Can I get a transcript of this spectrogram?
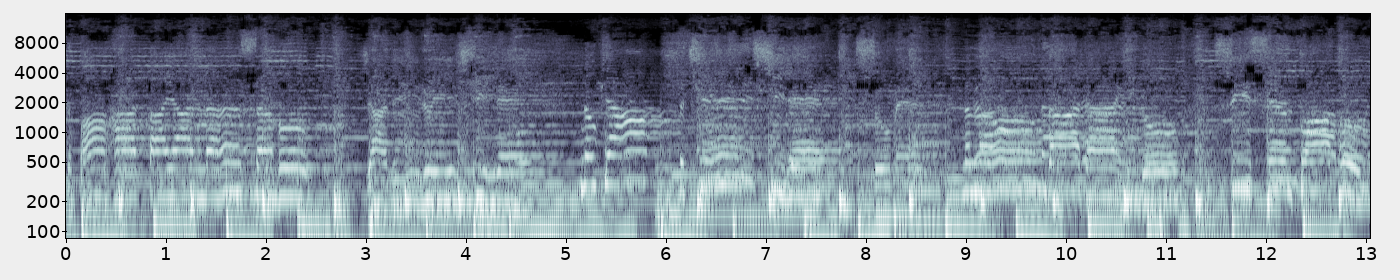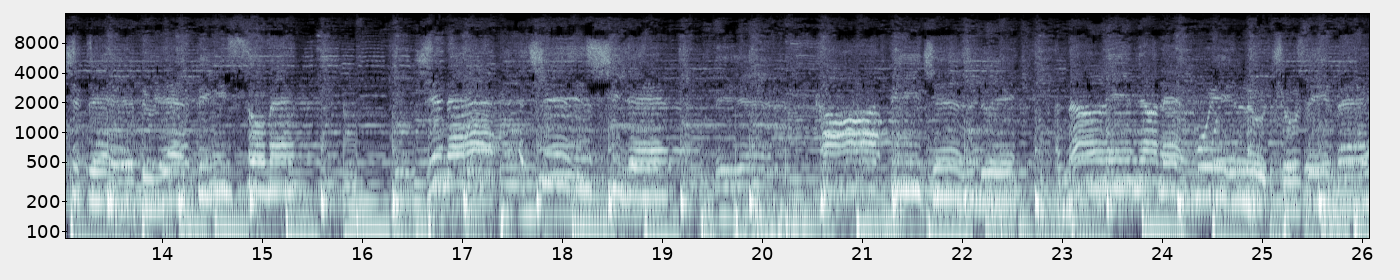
ကဘာဟာတာယာလန်းဆန်းဖို့ယာဒီတွေရှိတယ်နှုတ်ပြတစ်ချင်းရှိတယ်ဆိုမဲ့နှလုံးသားတိုင်းကိုစီစဉ်သွားဖို့ချစ်တဲ့သူရဲ့ဒီဆိုမဲ့ရင်နဲ့အချစ်ရှိတယ်နေရဲ့ခါတီးခြင်းတွေအနံလေးများနဲ့မွေးလို့ချိုစေမယ်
